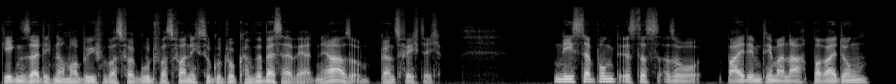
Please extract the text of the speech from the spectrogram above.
gegenseitig nochmal briefen, was war gut, was war nicht so gut, wo können wir besser werden. Ja, also ganz wichtig. Nächster Punkt ist, dass also bei dem Thema Nachbereitung,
